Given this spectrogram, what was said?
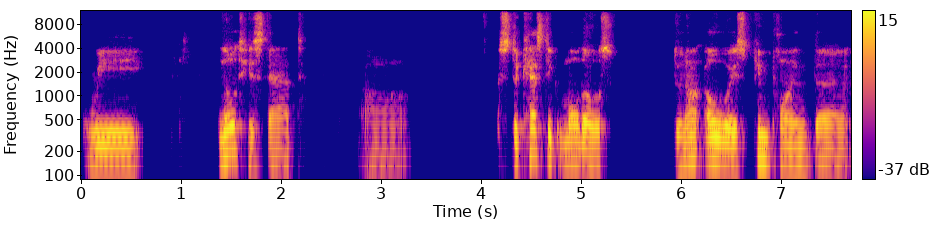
we notice that uh, stochastic models do not always pinpoint the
